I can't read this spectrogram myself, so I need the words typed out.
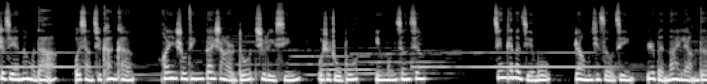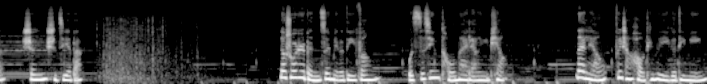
世界那么大，我想去看看。欢迎收听《带上耳朵去旅行》，我是主播柠檬香香。今天的节目，让我们一起走进日本奈良的声音世界吧。要说日本最美的地方，我私心投奈良一票。奈良非常好听的一个地名，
